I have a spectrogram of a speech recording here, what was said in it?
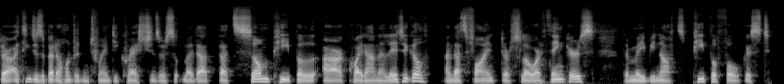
I think there's about 120 questions or something like that. That some people are quite analytical, and that's fine. They're slower thinkers. They're maybe not people focused.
